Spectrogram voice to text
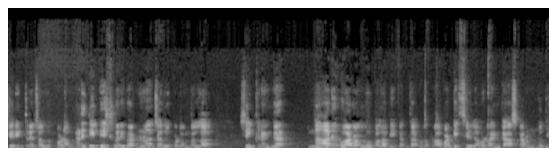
చరిత్ర చదువుకోవడం అనిదీపేశ్వరి వర్ణన చదువుకోవడం వల్ల శీఘ్రంగా నాలుగు వారాల లోపల మీకంతా కూడా ప్రాపర్టీ సేల్ అవ్వడానికి ఆస్కారం ఉంటుంది.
